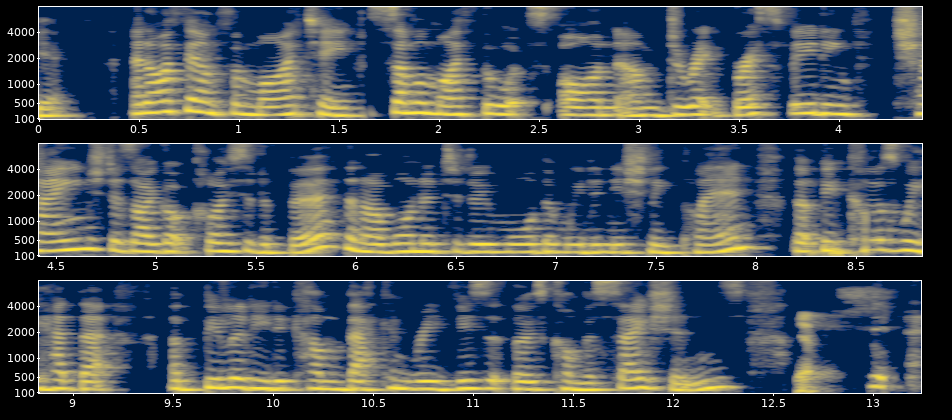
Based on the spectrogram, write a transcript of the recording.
And I found for my team, some of my thoughts on um, direct breastfeeding changed as I got closer to birth, and I wanted to do more than we'd initially planned. But because we had that ability to come back and revisit those conversations, Yep.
